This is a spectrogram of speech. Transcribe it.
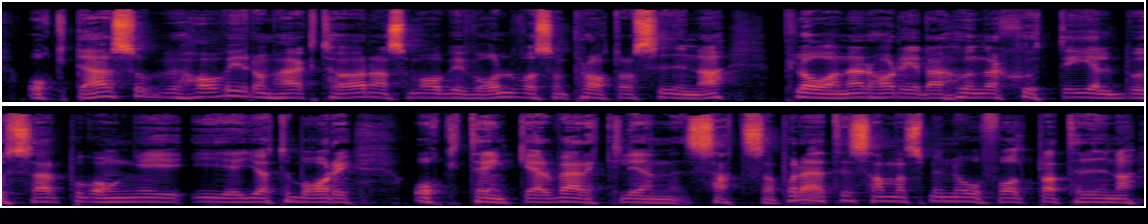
Och där så har vi de här aktörerna som AB Volvo som pratar om sina planer, har redan 170 elbussar på gång i, i Göteborg och tänker verkligen satsa på det här tillsammans med Northvolt-batterierna.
